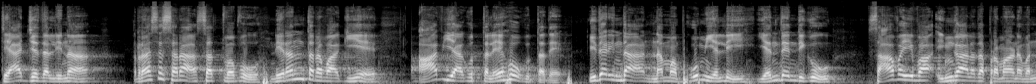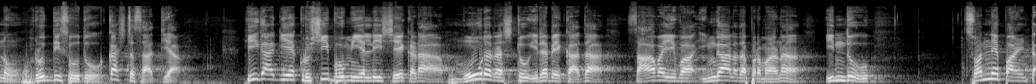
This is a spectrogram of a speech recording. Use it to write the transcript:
ತ್ಯಾಜ್ಯದಲ್ಲಿನ ರಸಸರ ಸತ್ವವು ನಿರಂತರವಾಗಿಯೇ ಆವಿಯಾಗುತ್ತಲೇ ಹೋಗುತ್ತದೆ. ಇದರಿಂದ ನಮ್ಮ ಭೂಮಿಯಲ್ಲಿ ಎಂದೆಂದಿಗೂ ಸಾವಯವ ಇಂಗಾಲದ ಪ್ರಮಾಣವನ್ನು ವೃದ್ಧಿಸುವುದು ಕಷ್ಟ ಸಾಧ್ಯ ಹೀಗಾಗಿಯೇ ಕೃಷಿ ಭೂಮಿಯಲ್ಲಿ ಶೇಕಡ ಮೂರರಷ್ಟು ಇರಬೇಕಾದ ಸಾವಯವ ಇಂಗಾಲದ ಪ್ರಮಾಣ ಇಂದು ಸೊನ್ನೆ ಪಾಯಿಂಟ್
